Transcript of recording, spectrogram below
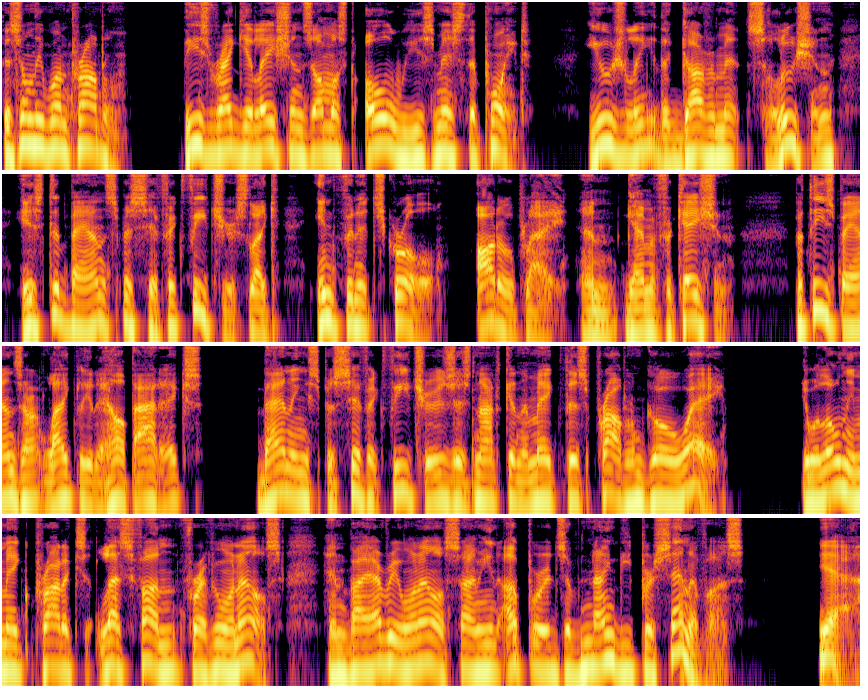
There's only one problem. These regulations almost always miss the point. Usually, the government solution is to ban specific features like infinite scroll, autoplay, and gamification. But these bans aren't likely to help addicts Banning specific features is not going to make this problem go away. It will only make products less fun for everyone else, and by everyone else, I mean upwards of 90% of us. Yeah,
